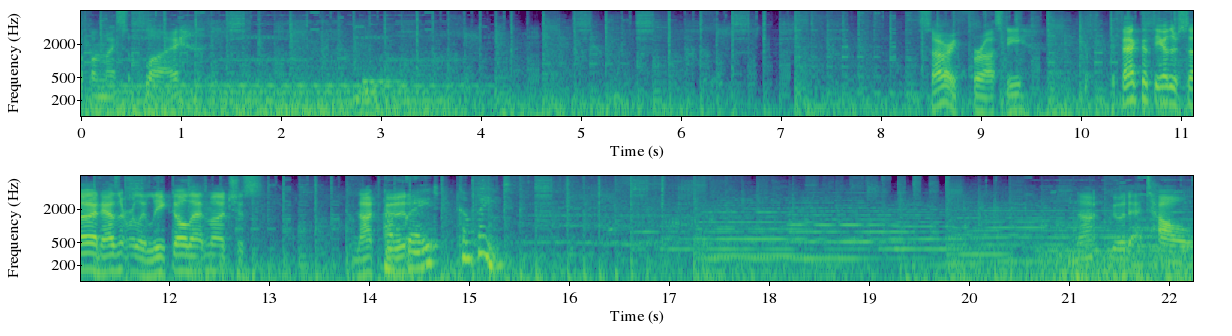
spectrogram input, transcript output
Up on my supply. Sorry, Frosty. The fact that the other side hasn't really leaked all that much is not good. Upgrade complete. Not good at all.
